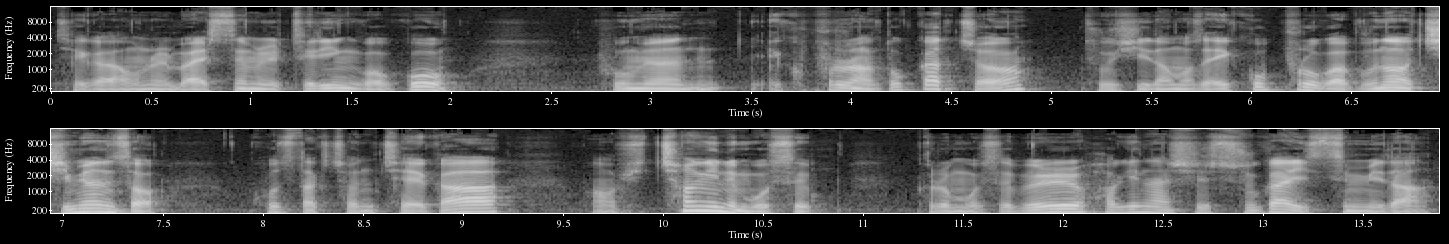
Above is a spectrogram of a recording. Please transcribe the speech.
제가 오늘 말씀을 드린 거고 보면 에코프로랑 똑같죠. 2시 넘어서 에코프로가 무너지면서 코스닥 전체가 어, 휘청이는 모습 그런 모습을 확인하실 수가 있습니다.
